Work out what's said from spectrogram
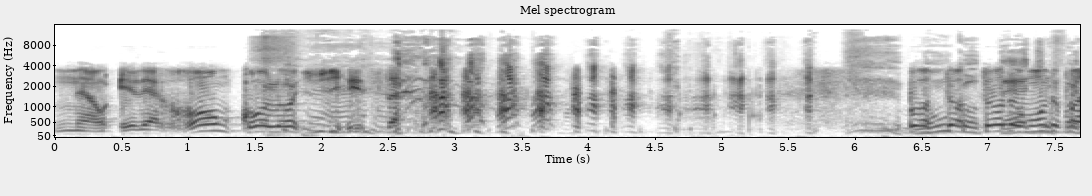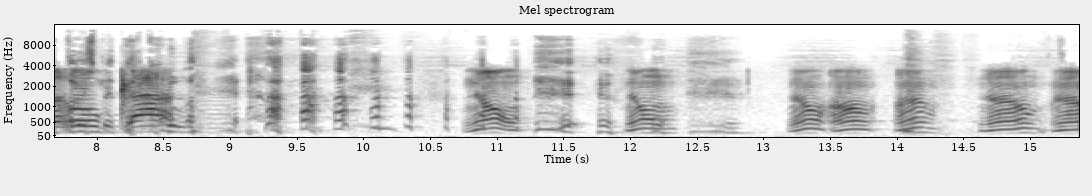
Não, ele é roncologista. Botou Nunca todo mundo para roncar. Não, não, não, não, não. não.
